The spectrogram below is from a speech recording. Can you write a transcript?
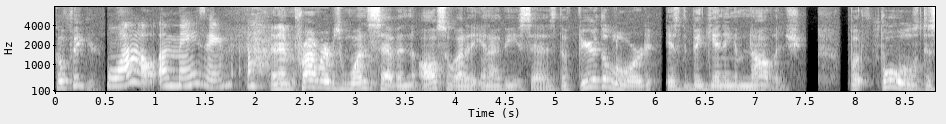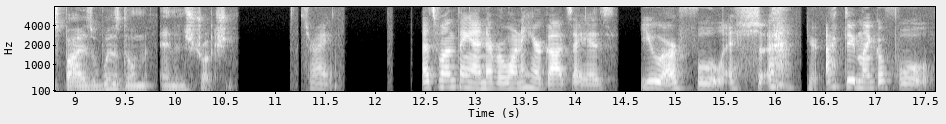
Go figure. Wow, amazing. And then Proverbs 1 7, also out of the NIV says, "The fear of the Lord is the beginning of knowledge, but fools despise wisdom and instruction." That's right. That's one thing I never want to hear God say is, "You are foolish. You're acting like a fool."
